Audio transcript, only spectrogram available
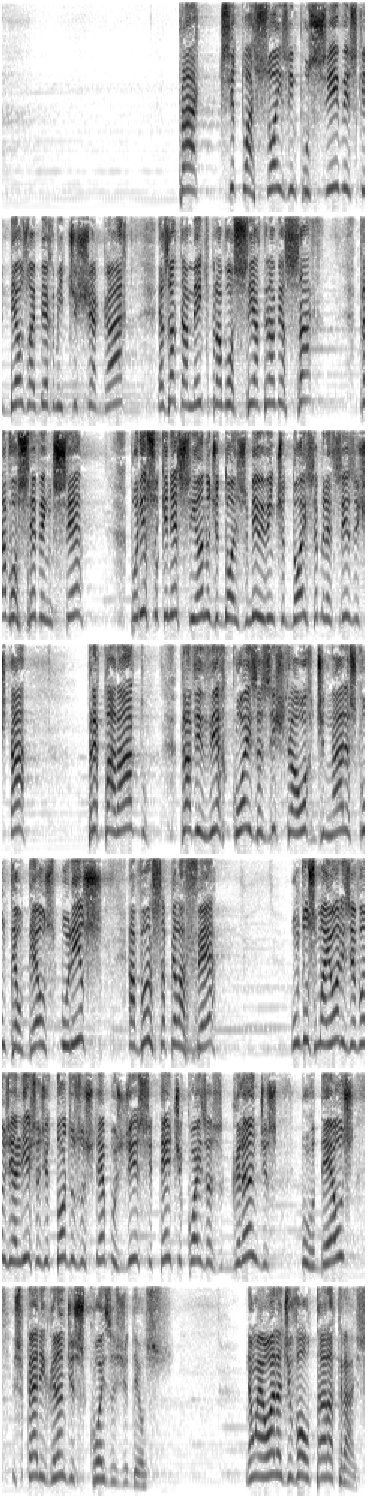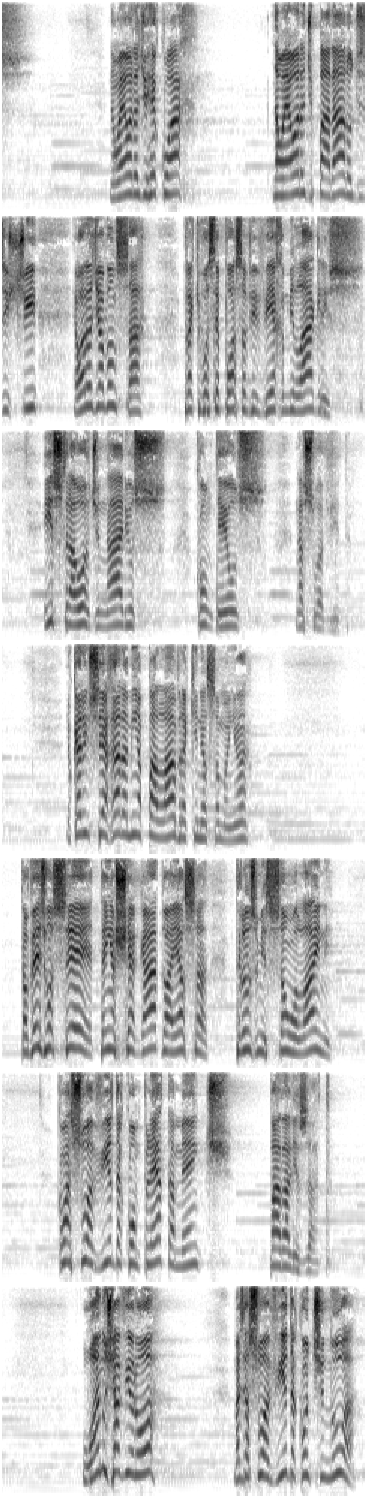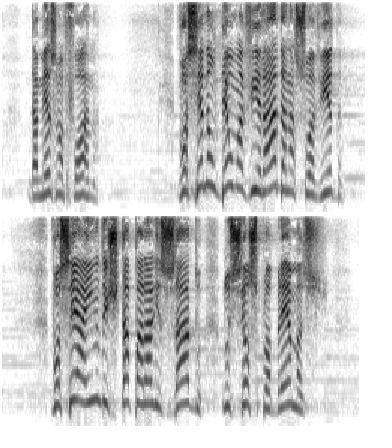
para situações impossíveis que Deus vai permitir chegar exatamente para você atravessar, para você vencer. Por isso que nesse ano de 2022 você precisa estar preparado para viver coisas extraordinárias com teu Deus. Por isso, avança pela fé. Um dos maiores evangelistas de todos os tempos disse: tente coisas grandes por Deus, espere grandes coisas de Deus. Não é hora de voltar atrás, não é hora de recuar, não é hora de parar ou desistir, é hora de avançar, para que você possa viver milagres extraordinários com Deus na sua vida. Eu quero encerrar a minha palavra aqui nessa manhã. Talvez você tenha chegado a essa transmissão online com a sua vida completamente paralisada. O ano já virou mas a sua vida continua da mesma forma. Você não deu uma virada na sua vida. Você ainda está paralisado nos seus problemas,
